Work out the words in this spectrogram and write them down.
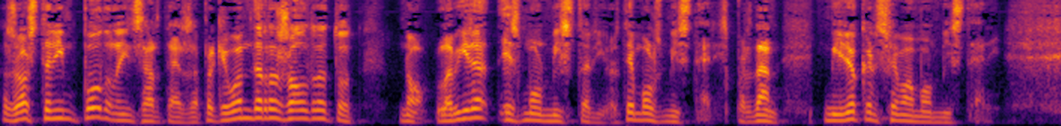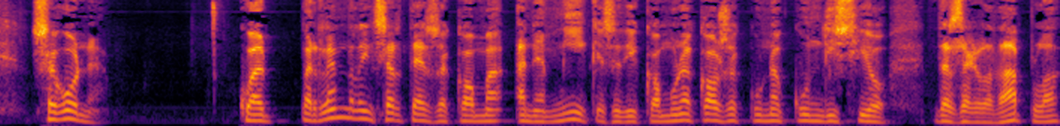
aleshores tenim por de la incertesa, perquè ho hem de resoldre tot. No, la vida és molt misteriosa, té molts misteris. Per tant, millor que ens fem amb el misteri. Segona, quan parlem de la incertesa com a enemic, és a dir, com una cosa, una condició desagradable,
